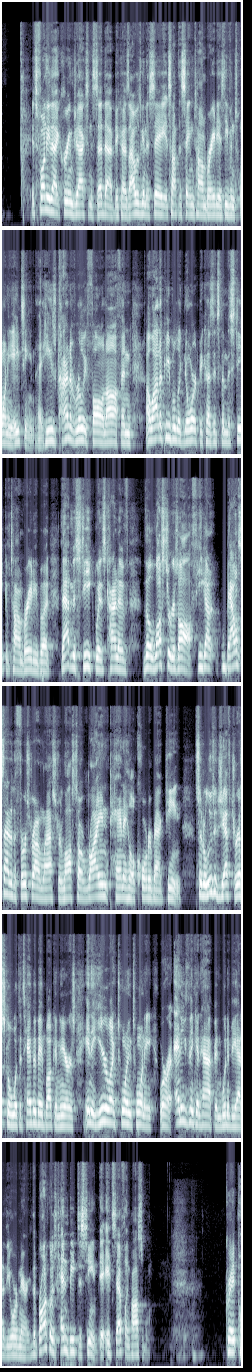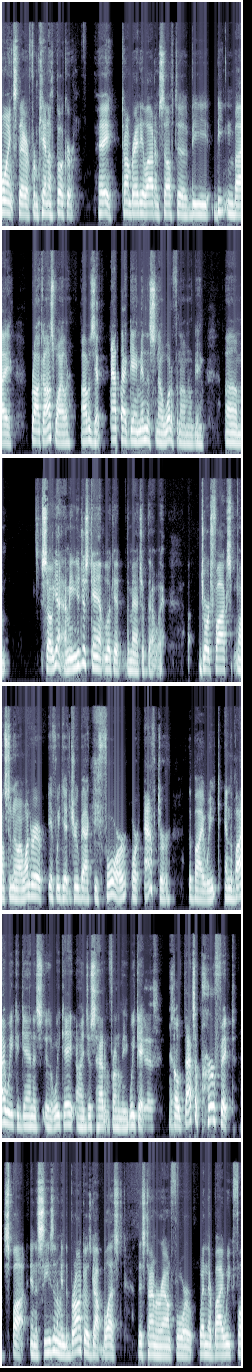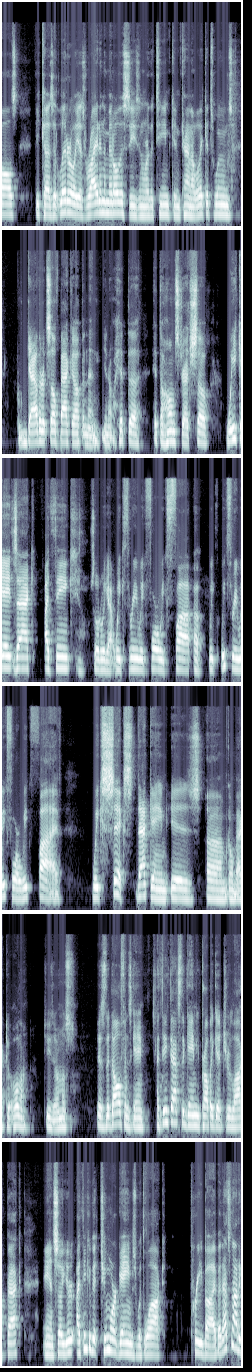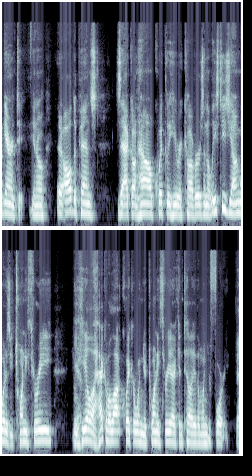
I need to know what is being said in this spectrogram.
It's funny that Kareem Jackson said that because I was going to say it's not the same Tom Brady as even 2018. Uh, he's kind of really fallen off, and a lot of people ignore it because it's the mystique of Tom Brady. But that mystique was kind of the luster is off. He got bounced out of the first round last year, lost to a Ryan Tannehill quarterback team. So to lose a Jeff Driskel with the Tampa Bay Buccaneers in a year like 2020, where anything can happen, wouldn't be out of the ordinary. The Broncos can beat this team. It's definitely possible. Great points there from Kenneth Booker hey, Tom Brady allowed himself to be beaten by Brock Osweiler. I was yep. at that game in the snow. What a phenomenal game. Um, so yeah, I mean, you just can't look at the matchup that way. George Fox wants to know. I wonder if we get Drew back before or after the bye week, and the bye week again is, is week eight. I just had it in front of me, week eight. Yeah. So that's a perfect spot in the season. I mean, the Broncos got blessed this time around for when their bye week falls because it literally is right in the middle of the season where the team can kind of lick its wounds, gather itself back up, and then you know hit the hit the home stretch. So week eight, Zach, I think. So what do we got? Week three, week four, week five, uh, week week three, week four, week five, week six. That game is um, going back to. Hold on, geez, almost is the Dolphins game. I think that's the game you probably get Drew Lock back, and so you're. I think you'll get two more games with Lock pre-buy, but that's not a guarantee. You know, it all depends, Zach, on how quickly he recovers. And at least he's young. What is he? Twenty three. You yeah. heal a heck of a lot quicker when you're 23, I can tell you, than when you're 40.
